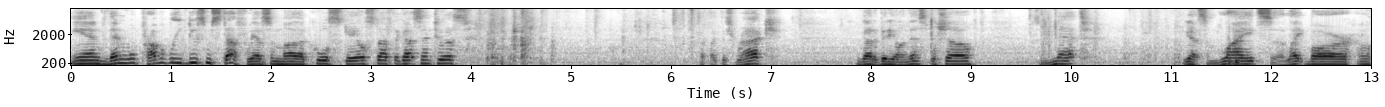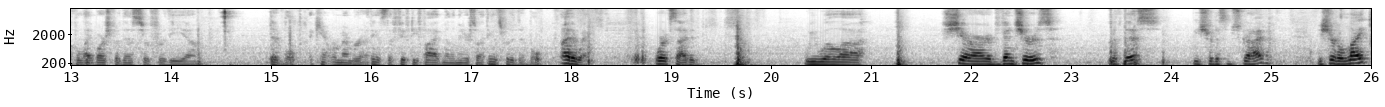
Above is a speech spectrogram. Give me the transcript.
And then we'll probably do some stuff. We have some uh, cool scale stuff that got sent to us. Like this rack. We got a video on this we'll show. Some net. We got some lights, a light bar. I don't know if the light bar's for this or for the um, deadbolt. I can't remember. I think it's the 55 millimeter, so I think it's for the deadbolt. Either way, we're excited. We will uh, share our adventures with this. Be sure to subscribe. Be sure to like.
